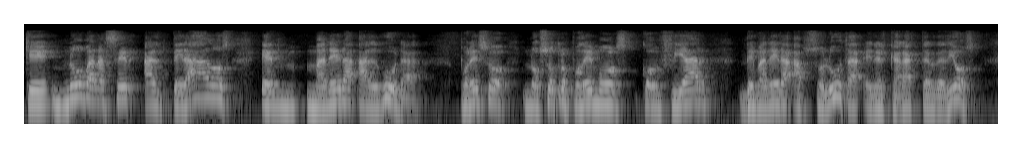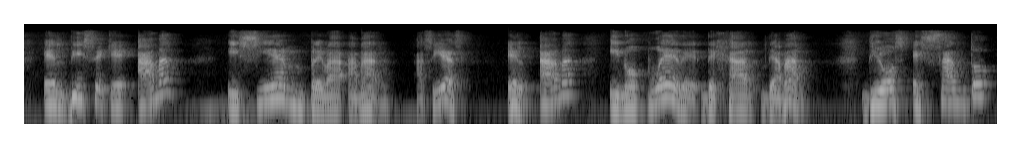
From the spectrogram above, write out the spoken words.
que no van a ser alterados en manera alguna. Por eso nosotros podemos confiar de manera absoluta en el carácter de Dios. Él dice que ama y siempre va a amar. Así es. Él ama y no puede dejar de amar. Dios es santo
